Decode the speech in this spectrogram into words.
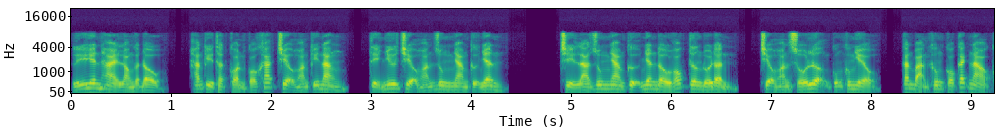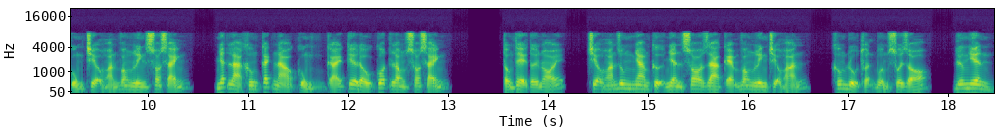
Lý hiên hài lòng gật đầu, hắn kỳ thật còn có khác triệu hoán kỹ năng, tỉ như triệu hoán dung nham cự nhân. Chỉ là dung nham cự nhân đầu góc tương đối đần, triệu hoán số lượng cũng không nhiều, căn bản không có cách nào cùng triệu hoán vong linh so sánh, nhất là không cách nào cùng cái kia đầu cốt long so sánh tổng thể tới nói, triệu hoán dung nham cự nhân so ra kém vong linh triệu hoán, không đủ thuận buồn xuôi gió. Đương nhiên,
